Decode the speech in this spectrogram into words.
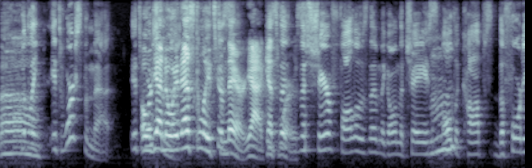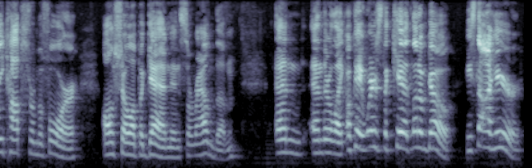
Uh, But like, it's worse than that. It's oh yeah, no, that. it escalates from there. Yeah, it gets the, worse. The sheriff follows them. They go on the chase. Mhm. All the cops, the forty cops from before, all show up again and surround them. And and they're like, "Okay, where's the kid? Let him go. He's not here."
